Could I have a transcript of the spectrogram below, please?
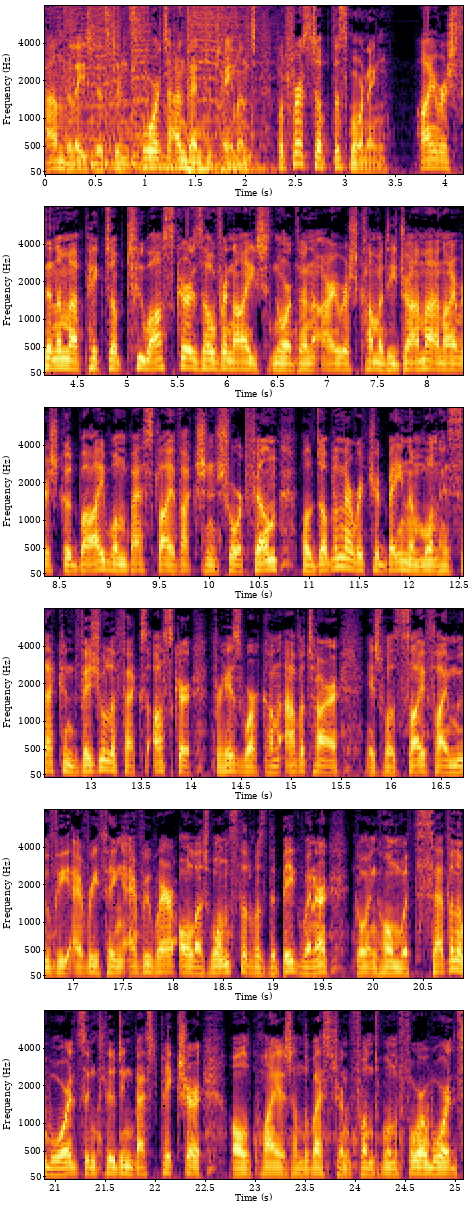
and the latest in sport and entertainment. But first up this morning. Irish cinema picked up two Oscars overnight. Northern Irish comedy drama An Irish Goodbye won Best Live Action Short Film, while Dubliner Richard Baneham won his second visual effects Oscar for his work on Avatar. It was sci-fi movie Everything Everywhere All at Once that was the big winner, going home with seven awards, including Best Picture. All Quiet on the Western Front won four awards,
